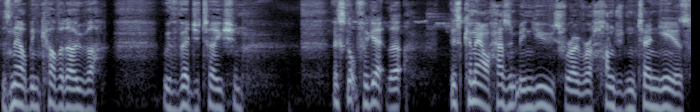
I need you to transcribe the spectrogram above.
has now been covered over with vegetation. Let's not forget that this canal hasn't been used for over 110 years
